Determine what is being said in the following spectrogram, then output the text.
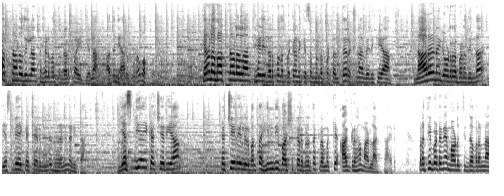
ಮಾತನಾಡೋದಿಲ್ಲ ಅಂತ ಹೇಳುವಂಥ ದರ್ಪ ಇದೆಯಲ್ಲ, ಅದನ್ನು ಯಾರು ಕೂಡ ಒಪ್ಪೋದಿಲ್ಲ. ಕನ್ನಡ ಮಾತನಾಡಲ್ಲ ಅಂತ ಹೇಳಿ ದರ್ಪದ ಪ್ರಕರಣಕ್ಕೆ ಸಂಬಂಧಪಟ್ಟಂತೆ ರಕ್ಷಣಾ ವೇದಿಕೆಯ ನಾರಾಯಣಗೌಡರ ಬಣದಿಂದ ಎಸ್ ಬಿ ಐ ಕಚೇರಿ ಮುಂದೆ ಧರಣಿ ನಡೀತಾ ಎಸ್ ಬಿ ಐ ಕಚೇರಿಯ ಕಚೇರಿಯಲ್ಲಿರುವಂಥ ಹಿಂದಿ ಭಾಷಿಕರ ವಿರುದ್ಧ ಕ್ರಮಕ್ಕೆ ಆಗ್ರಹ ಮಾಡಲಾಗ್ತಾ ಇದೆ. ಪ್ರತಿಭಟನೆ ಮಾಡುತ್ತಿದ್ದವರನ್ನು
